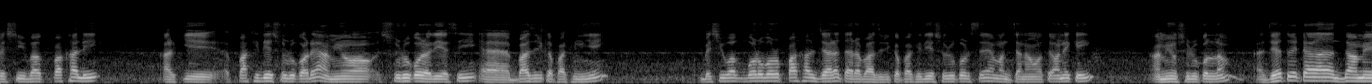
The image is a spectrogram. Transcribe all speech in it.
বেশিরভাগ পাখালি, আর কি পাখি দিয়ে শুরু করে, আমিও শুরু করে দিয়েছি বাজরিকা পাখি নিয়েই। বেশিরভাগ বড় বড় পাখাল যারা, তারা বাজরিকা পাখি দিয়ে শুরু করছে, আমার জানা মতে অনেকেই। আমিও শুরু করলাম। যেহেতু এটা দামে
